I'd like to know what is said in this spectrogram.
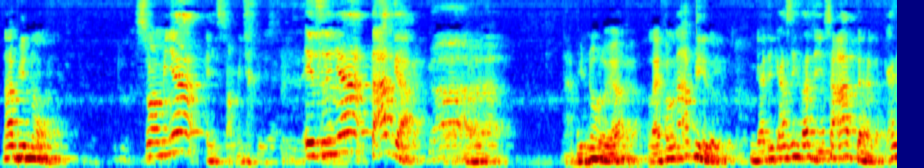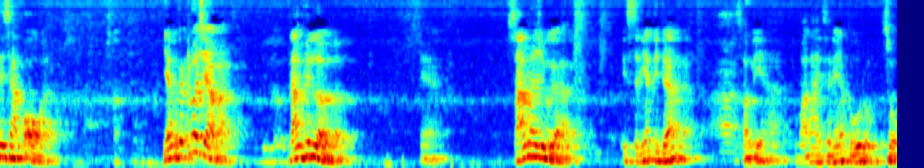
Nabi Nuh. Suaminya eh suaminya istrinya tak agak. Nabi Nuh loh ya, level Nabi loh. Enggak dikasih tadi saat kasih syaqwa. Yang kedua siapa? Nabi loh. Ya. Sama juga istrinya tidak salihah, malah istrinya buruk. So.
